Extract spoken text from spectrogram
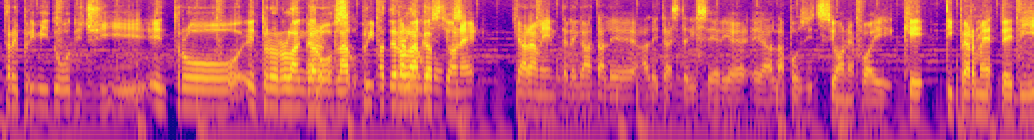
tra i primi 12 entro, entro Roland Garros, la, prima del Roland Garros. questione chiaramente legata alle, alle, teste di serie e alla posizione poi che ti permette di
